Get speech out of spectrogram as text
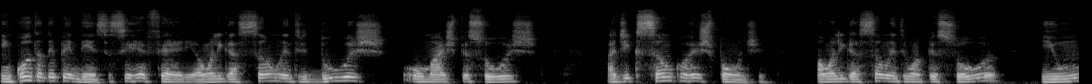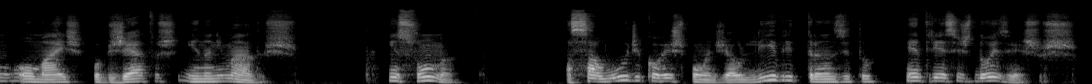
enquanto a dependência se refere a uma ligação entre duas ou mais pessoas, a dicção corresponde a uma ligação entre uma pessoa e um ou mais objetos inanimados. Em suma, a saúde corresponde ao livre trânsito entre esses dois eixos.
